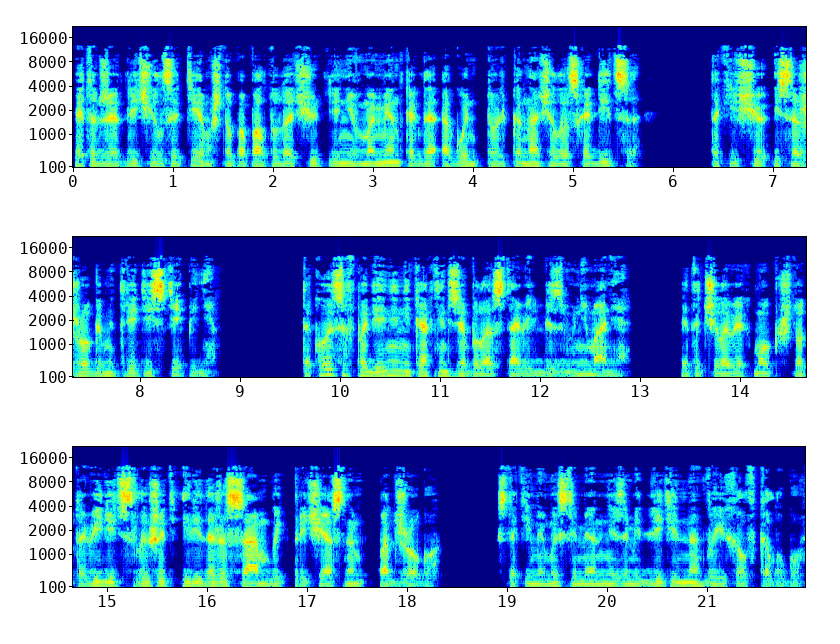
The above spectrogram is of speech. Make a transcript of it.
Этот же отличился тем, что попал туда чуть ли не в момент, когда огонь только начал расходиться, так еще и с ожогами третьей степени. Такое совпадение никак нельзя было оставить без внимания. Этот человек мог что-то видеть, слышать или даже сам быть причастным к поджогу. С такими мыслями он незамедлительно выехал в Калугу.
